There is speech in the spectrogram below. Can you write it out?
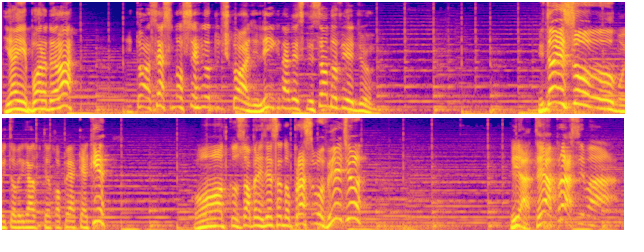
E aí, bora duelar? Então acesse o nosso servidor do Discord, link na descrição do vídeo. Então é isso! Muito obrigado por ter acompanhado até aqui. Conto com sua presença no próximo vídeo. E até a próxima!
